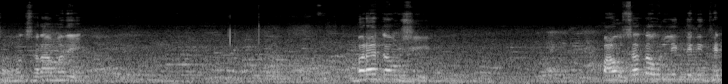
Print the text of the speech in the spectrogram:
संवत्सरामध्ये बऱ्याच अंशी पावसाचा उल्लेख त्यांनी थेट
